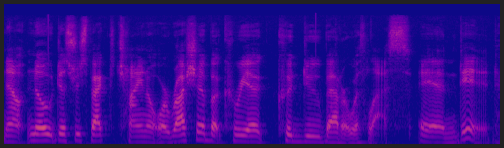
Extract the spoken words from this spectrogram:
Now, no disrespect to China or Russia, but Korea could do better with less, and did.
